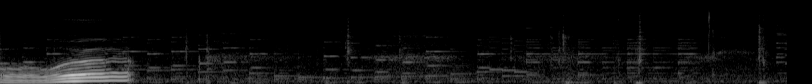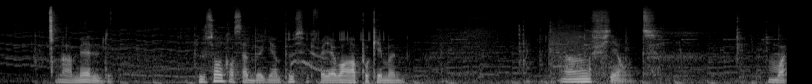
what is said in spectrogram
Oh. Ah merde. Je sens quand ça bug un peu, c'est qu'il va y avoir un Pokémon. Un fiante. Ouais.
